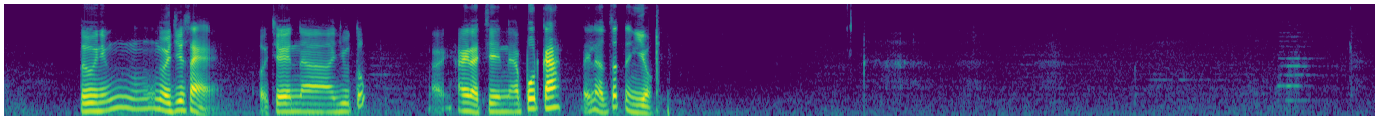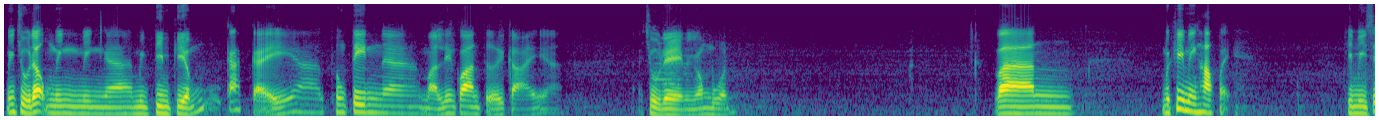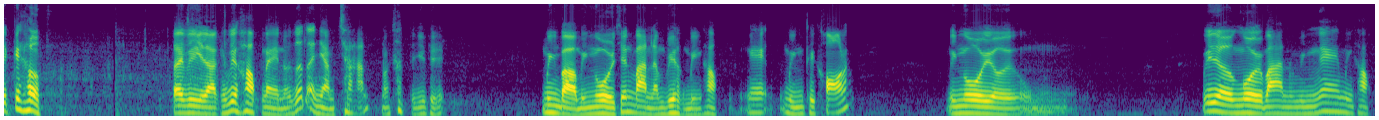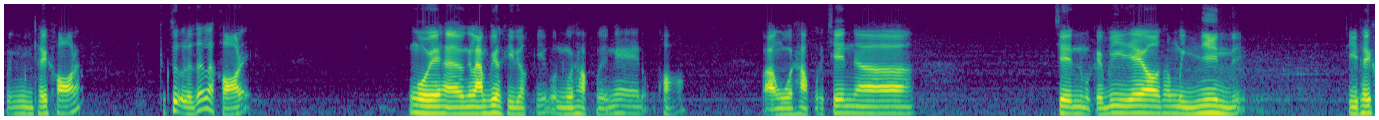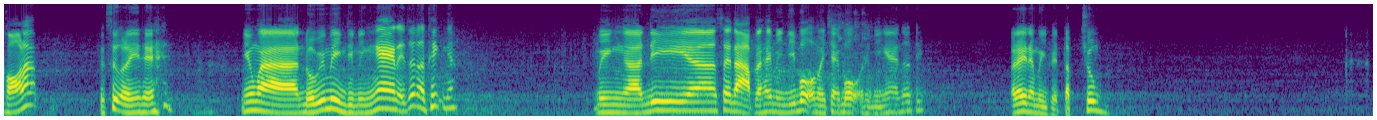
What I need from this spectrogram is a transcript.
Từ những người chia sẻ ở trên uh, YouTube đấy, hay là trên uh, podcast đấy là rất là nhiều. Mình chủ động, mình mình à, mình tìm kiếm các cái à, thông tin à, mà liên quan tới cái chủ đề mình mong muốn. Và khi mình học ấy, thì mình sẽ kết hợp. Tại vì là cái việc học này nó rất là nhàm chán, nó thật là như thế. Mình bảo mình ngồi trên bàn làm việc, mình học, nghe, mình thấy khó lắm. Mình ngồi ở bây giờ ngồi ở bàn mình nghe, mình học, mình thấy khó lắm thực sự là rất là khó đấy. Ngồi à, làm việc thì được nhưng còn ngồi học thì nghe cũng khó. Và ngồi học ở trên uh, trên một cái video xong mình nhìn ấy, thì thấy khó lắm. Thực sự là như thế. Nhưng mà đối với mình thì mình nghe lại rất là thích nhé, mình à, đi à, xe đạp này hay mình đi bộ mình chạy bộ thì mình nghe rất thích. Ở đây là mình phải tập trung.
